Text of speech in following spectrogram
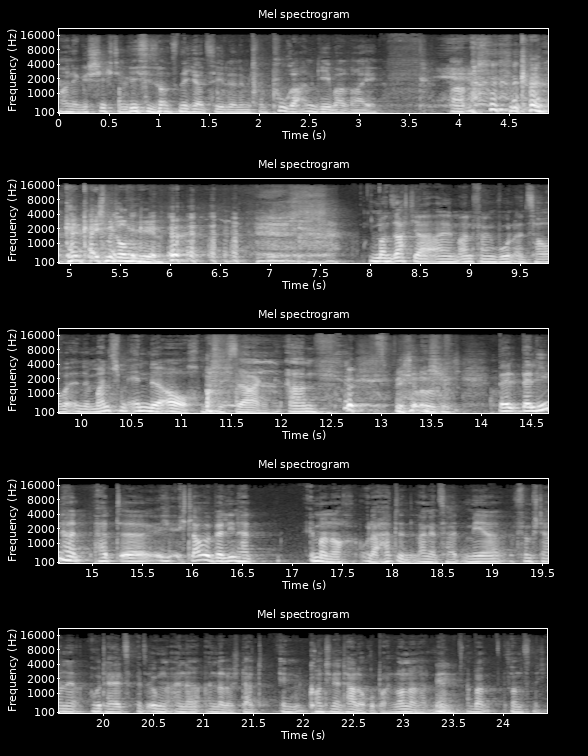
meine Geschichte, wie ich sie sonst nicht erzähle, nämlich eine pure Angeberei. kann, kann, kann ich mit umgehen. Man sagt ja, am Anfang wohnt ein Zauberende, manchem Ende auch, muss ich sagen. ähm, Ber- Berlin hat, hat äh, ich, ich glaube, Berlin hat immer noch oder hatte lange Zeit mehr Fünf-Sterne-Hotels als irgendeine andere Stadt in Kontinentaleuropa. London hat mehr, aber sonst nicht.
